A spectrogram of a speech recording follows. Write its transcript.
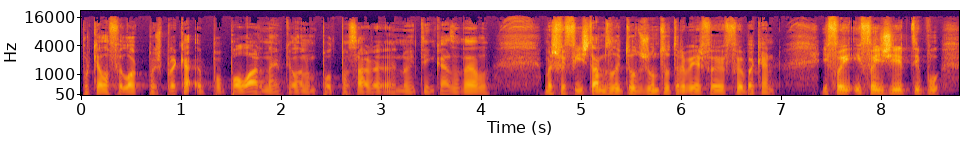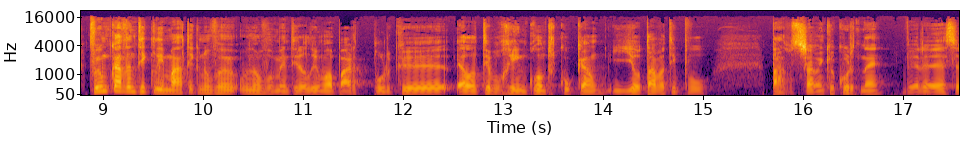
porque ela foi logo depois para, cá, para o lar, né? porque ela não pôde passar a noite em casa dela. Mas foi fixe, estávamos ali todos juntos outra vez, foi, foi bacana. E foi, e foi giro, tipo, foi um bocado anticlimático, não vou, não vou mentir ali uma parte, porque ela teve o reencontro com o cão e eu estava tipo, pá, vocês sabem que eu curto, né? Ver essa,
